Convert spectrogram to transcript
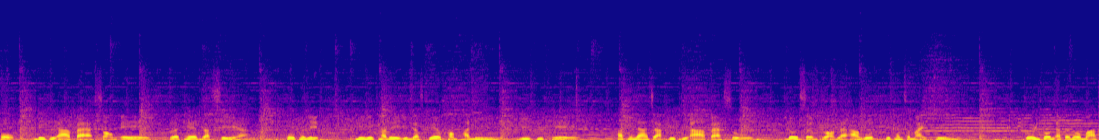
6. BTR 82A ประเทศรัสเซีย ผู้ผลิต Military Industrial Company VTK พัฒนาจาก BTR 80 โดยเสริมกราะและอาวุธที่ทันสมัยขึ้น ปืนกลอัตโนมัติ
